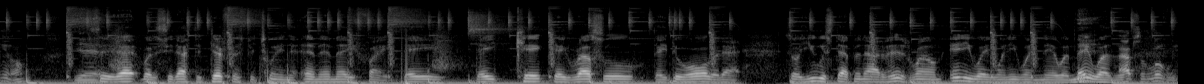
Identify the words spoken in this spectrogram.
you know. Yeah. See that, but see that's the difference between the MMA fight. They they kick, they wrestle, they do all of that. So you was stepping out of his realm anyway when he went in there with Yeah, Mayweather. absolutely.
